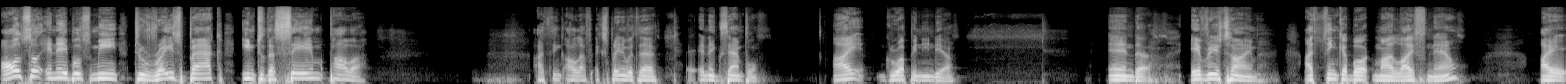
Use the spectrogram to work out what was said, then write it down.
also enables me to raise back into the same power. I think I'll explain it with a, an example. I grew up in India, and uh, every time I think about my life now, I,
